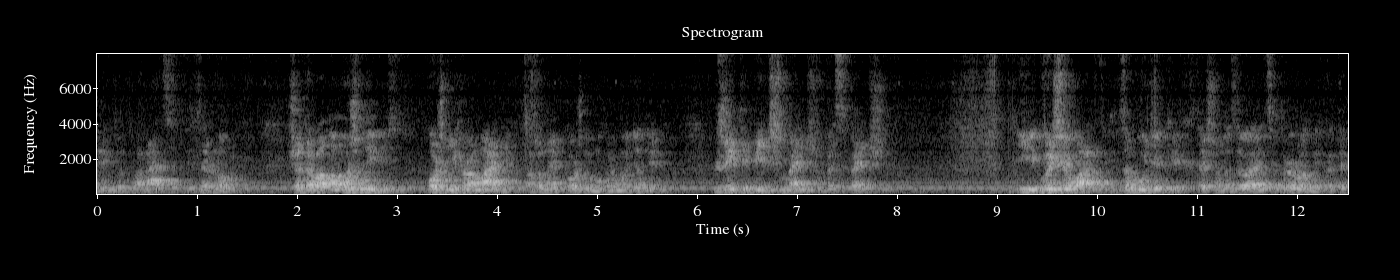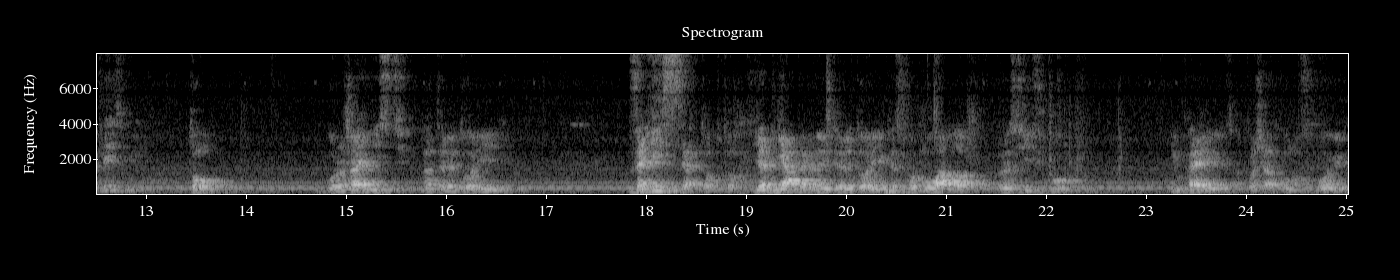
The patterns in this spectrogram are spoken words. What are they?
1 до 12 зернових, що давало можливість кожній громаді або навіть кожному громадянину жити більш-менш безпечно і виживати за будь-яких те, що називається природних катаклізмів, то урожайність на території Залісся, тобто ядерної території, яке сформувало Російську імперію за початку Московії,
